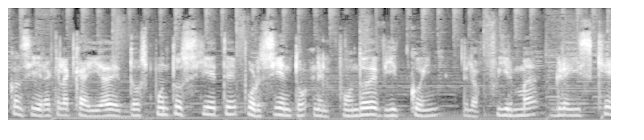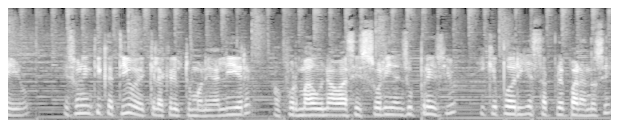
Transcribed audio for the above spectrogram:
considera que la caída de 2.7% en el fondo de Bitcoin de la firma Grayscale es un indicativo de que la criptomoneda líder ha formado una base sólida en su precio y que podría estar preparándose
